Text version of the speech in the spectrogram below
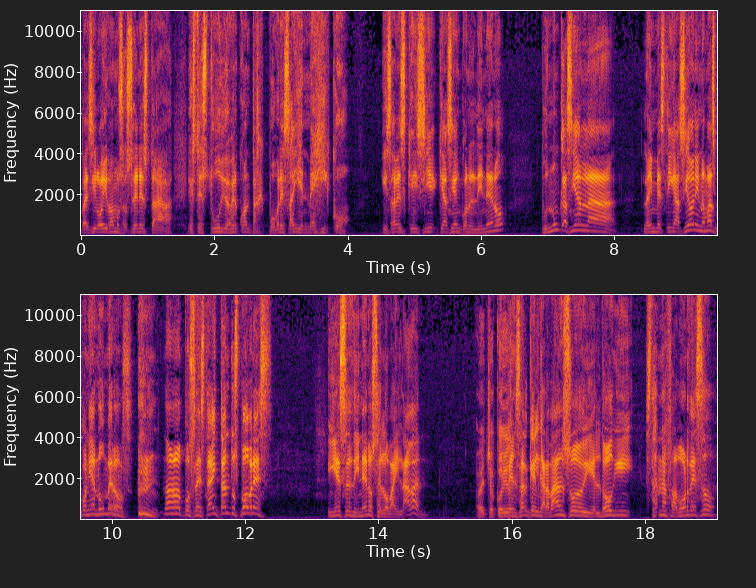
para decir, oye, vamos a hacer esta, este estudio a ver cuánta pobreza hay en México. ¿Y sabes qué hacían con el dinero? Pues nunca hacían la, la investigación y nomás ponían números. no, pues está, hay tantos pobres. Y ese dinero se lo bailaban. y pensar que el garbanzo y el doggy están a favor de eso.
